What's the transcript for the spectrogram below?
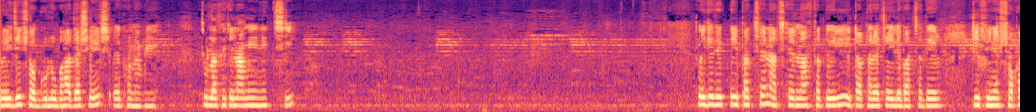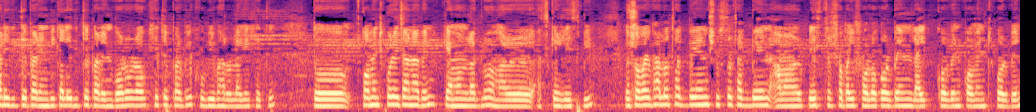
তো এই যে সবগুলো ভাজা শেষ, এখন আমি চুলা থেকে নামিয়ে নিচ্ছি। তো এই যে দেখতেই পাচ্ছেন, আজকের নাস্তা তৈরি। এটা আপনারা চাইলে বাচ্চাদের টিফিনে সকালে দিতে পারেন, বিকালে দিতে পারেন, বড়রাও খেতে পারবে, খুবই ভালো লাগে খেতে। তো কমেন্ট করে জানাবেন কেমন লাগল আমার আজকের রেসিপি তো সবাই ভালো থাকবেন, সুস্থ থাকবেন, আমার পেজটা সবাই ফলো করবেন লাইক করবেন কমেন্ট করবেন।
